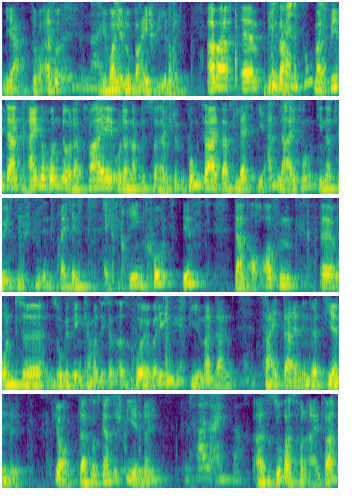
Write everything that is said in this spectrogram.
Ja, so, also Nein, wir wollen ja nur. Beispiele bringen. Aber ähm, wie gesagt, man spielt dann eine Runde oder zwei oder nach bis zu einer bestimmten Punktzahl. Das lässt die Anleitung, die natürlich dem Spiel entsprechend extrem kurz ist, dann auch offen. Äh, und äh, so gesehen kann man sich das also vorher überlegen, wie viel man dann Zeit darin investieren will. Ja, das ist das ganze Spiel. Ne? Total einfach. Also sowas von einfach.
